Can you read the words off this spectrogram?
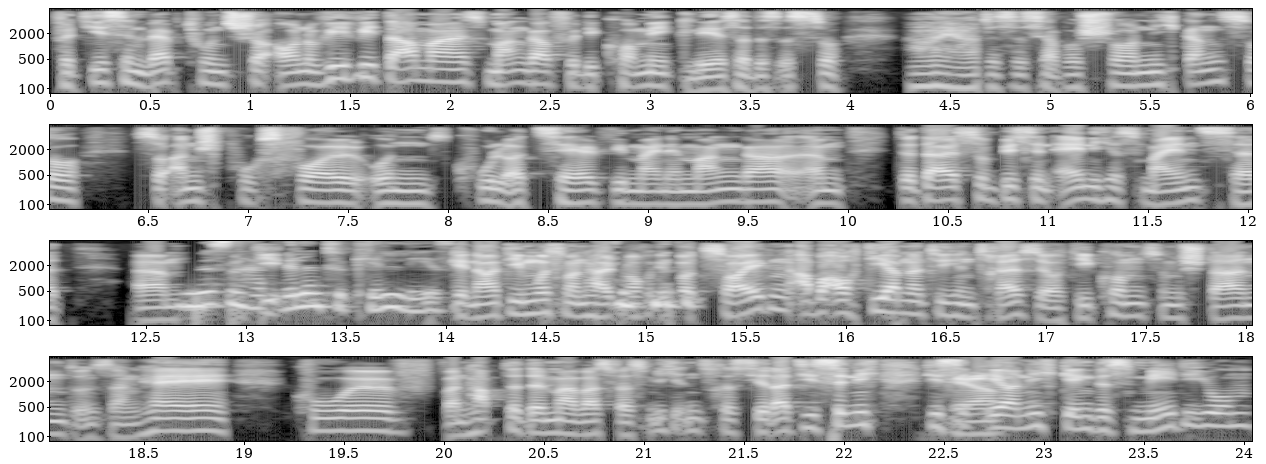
Für die sind Webtoons schon auch noch, wie, wie damals Manga für die Comic-Leser. Das ist so, ah ja, das ist aber schon nicht ganz so, so anspruchsvoll und cool erzählt wie meine Manga. Ähm, da, da ist so ein bisschen ähnliches Mindset. Ähm, die müssen halt die, Willen to Kill lesen. Genau, die muss man halt noch überzeugen, aber auch die haben natürlich Interesse. Auch die kommen zum Stand und sagen, hey, cool, wann habt ihr denn mal was, was mich interessiert? Also die sind nicht, die sind ja. eher nicht gegen das Medium.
